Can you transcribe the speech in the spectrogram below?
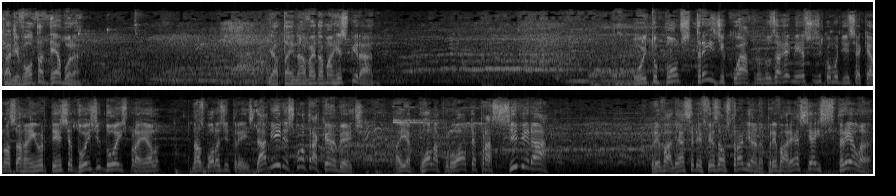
Tá de volta a Débora. E a Tainá vai dar uma respirada. Oito pontos, três de quatro nos arremessos. E como disse aqui a nossa rainha Hortência, dois de dois para ela nas bolas de três. Damires contra Cambridge. Aí é bola pro alto, é para se virar. Prevalece a defesa australiana. Prevalece a estrela.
